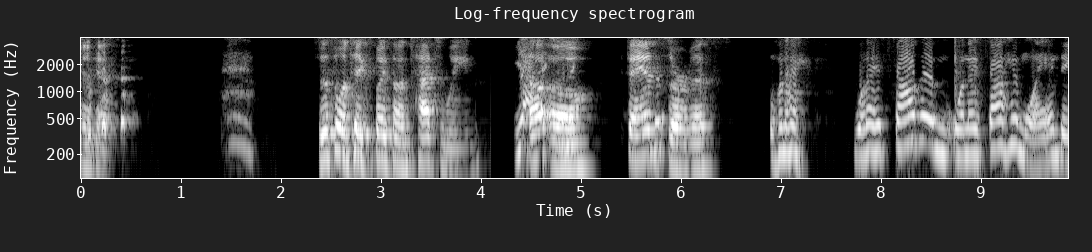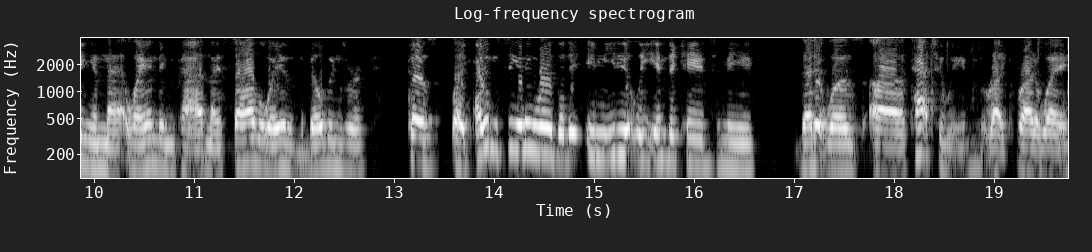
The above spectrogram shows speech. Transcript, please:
Okay. So this one takes place on Tatooine. yeah. Uh oh, fan service. when I when I saw them when I saw him landing in that landing pad and I saw the way that the buildings were because like I didn't see anywhere that it immediately indicated to me that it was uh Tatooine like right away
